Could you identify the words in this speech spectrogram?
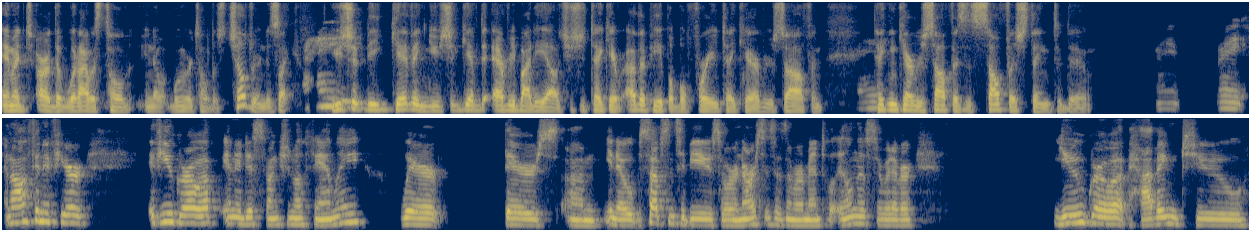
image or the what i was told you know when we were told as children it's like right. you should be giving. You should give to everybody else. You should take care of other people before you take care of yourself. And right. taking care of yourself is a selfish thing to do. Right. Right. And often if you're if you grow up in a dysfunctional family where there's um, you know substance abuse or narcissism or mental illness or whatever you grow up having to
